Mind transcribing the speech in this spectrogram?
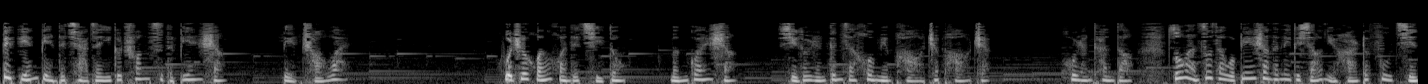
被扁扁的卡在一个窗子的边上，脸朝外。火车缓缓的启动。门关上，许多人跟在后面跑着跑着。忽然看到昨晚坐在我边上的那个小女孩的父亲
